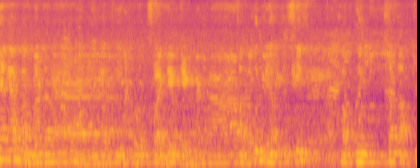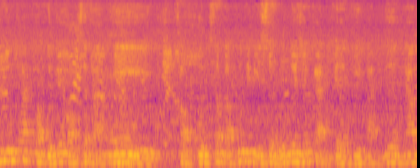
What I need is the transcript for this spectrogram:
นะครับขอบคุณน้องๆนะครับที่ร่วมสอนเก่งๆนะครับขอบคุณอย่างสิ้นขอบคุณสำหรับทุกท่านขอบคุณที่ออกสถานที่ขอบคุณสำหรับผู้ที่มีส่วนร่วมด้วยเช่นกันเป็นทีมผ่นเรื่องนั่ง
